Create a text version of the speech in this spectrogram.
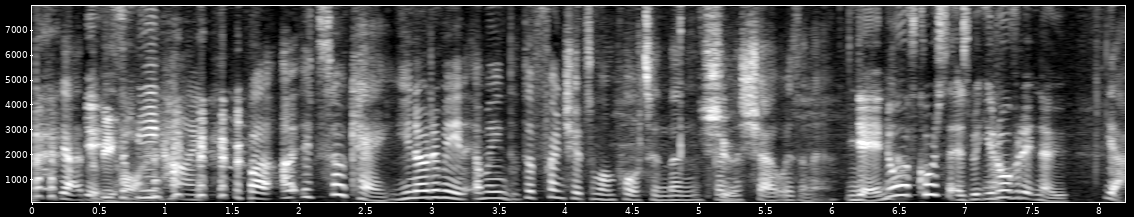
behind. Yeah, The the, behind. but uh, it's okay. You know what I mean? I mean, the friendships more important than, Sure. than the show, isn't it? yeah, no, of course it is. But you're over it now. Yeah.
